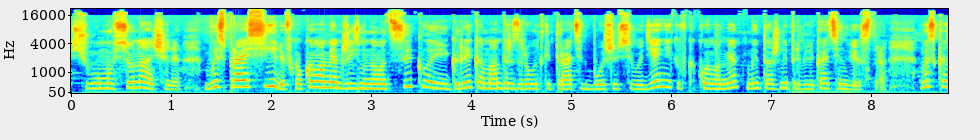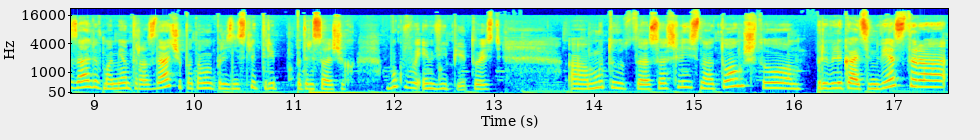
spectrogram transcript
с чего мы все начали. Вы спросили, в какой момент жизненного цикла игры команда разработки тратит больше всего денег, и в какой момент мы должны привлекать инвестора. Вы сказали в момент раздачи, потом вы произнесли три потрясающих буквы MVP. То есть мы тут э, сошлись на том, что привлекать инвестора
